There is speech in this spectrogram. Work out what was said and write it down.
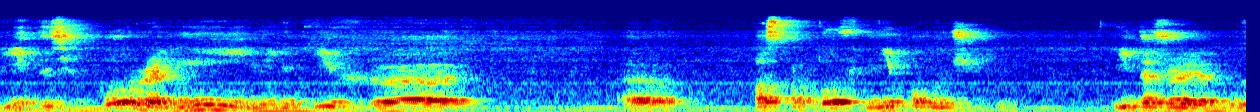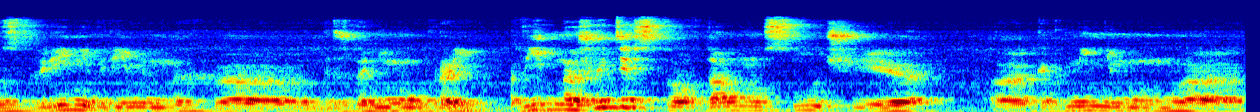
И до сих пор они никаких э, э, паспортов не получили. И даже удостоверений временных э, гражданина Украины. Вид на жительство в данном случае, э, как минимум, э,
